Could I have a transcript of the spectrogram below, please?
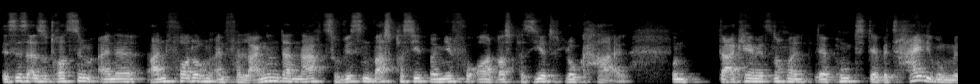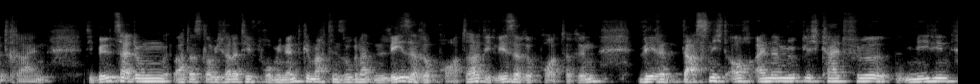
Es ist also trotzdem eine Anforderung, ein Verlangen danach zu wissen, was passiert bei mir vor Ort, was passiert lokal. Und da käme jetzt nochmal der Punkt der Beteiligung mit rein. Die Bildzeitung hat das, glaube ich, relativ prominent gemacht, den sogenannten Leserreporter, die Leserreporterin. Wäre das nicht auch eine Möglichkeit für Medien,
